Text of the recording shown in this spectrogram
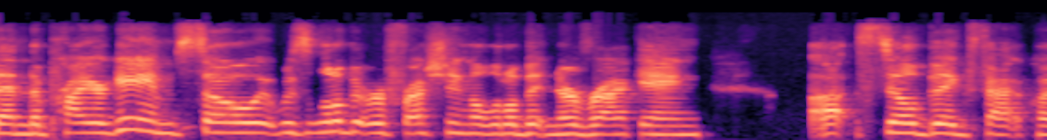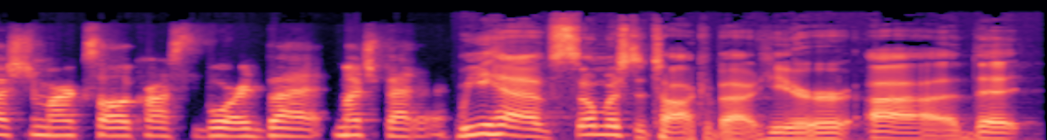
than the prior games. So it was a little bit refreshing, a little bit nerve wracking. Uh, still big fat question marks all across the board, but much better. We have so much to talk about here uh, that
